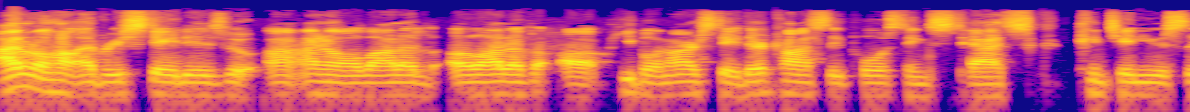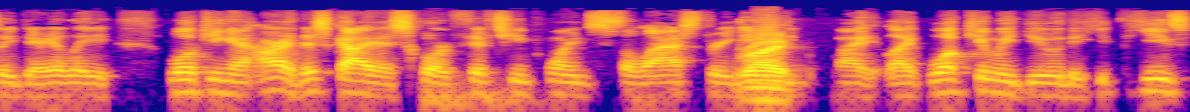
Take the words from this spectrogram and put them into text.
I don't know how every state is, but I know a lot of a lot of uh, people in our state. They're constantly posting stats continuously, daily, looking at all right, this guy has scored 15 points the last three games. Right. Like, like what can we do? That he, he's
